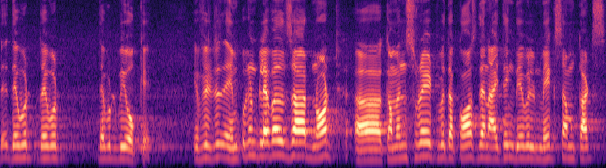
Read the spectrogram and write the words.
they, they would, they, would, they would be okay. If it is, income levels are not uh, commensurate with the cost, then I think they will make some cuts.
